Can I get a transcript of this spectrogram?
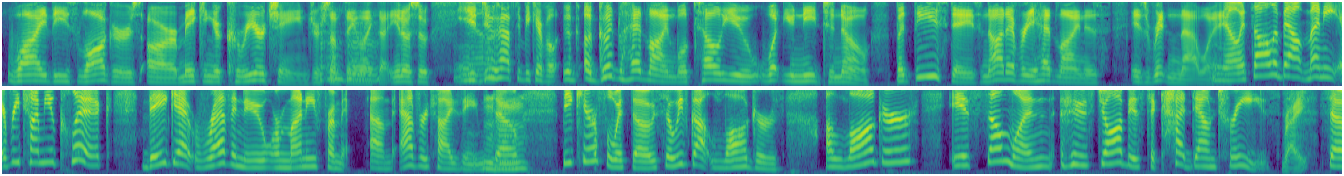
why these loggers are making a career change or something mm -hmm. like mm-hmm. that. You know, so yeah. you do have to be careful. A, good headline will tell you what you need to know, but these days, not every headline is is written that way. No, it's all about money. Every time you click, they get revenue or money from um, advertising. Mm -hmm. So mm-hmm. be careful with those. So we've got loggers. A logger is someone whose job is to cut down trees. Right. So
